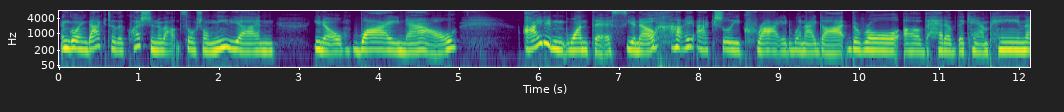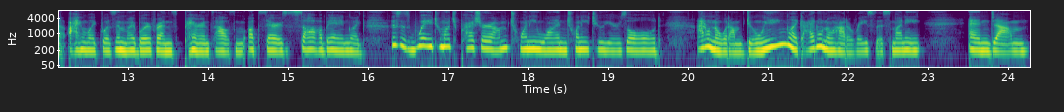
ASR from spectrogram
And going back to the question about social media and you know, why now? I didn't want this, you know. I actually cried when I got the role of head of the campaign. I like was in my boyfriend's parents' house, I'm upstairs sobbing like this is way too much pressure. I'm 21, 22 years old. I don't know what I'm doing. Like I don't know how to raise this money. And um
